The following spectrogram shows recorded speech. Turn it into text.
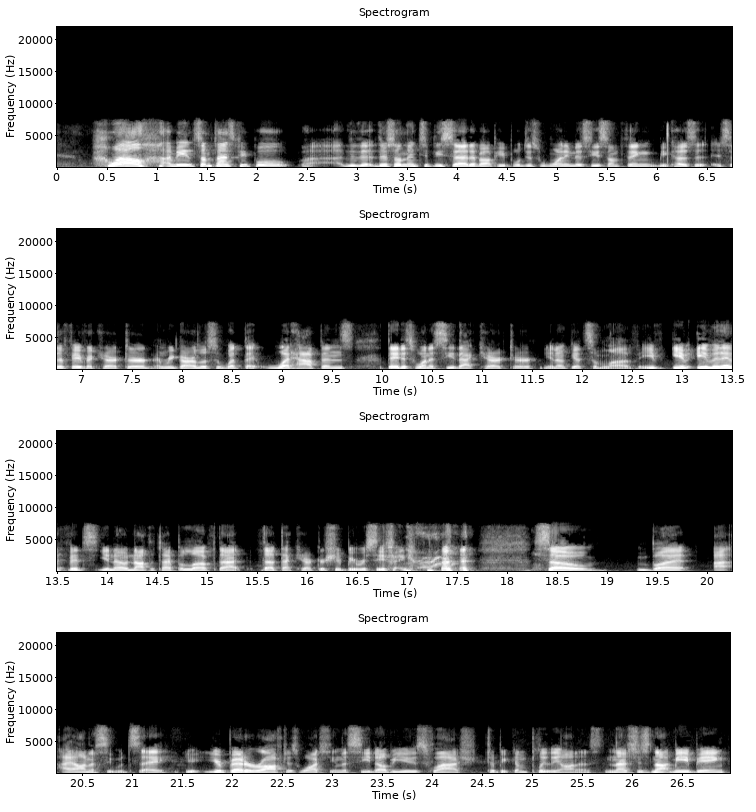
Well, I mean, sometimes people uh, th- there's something to be said about people just wanting to see something because it, it's their favorite character, and regardless of what they what happens, they just want to see that character, you know, get some love, e- e- even if it's you know not the type of love that that that character should be receiving. so, but I, I honestly would say you- you're better off just watching the CW's Flash, to be completely honest, and that's just not me being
